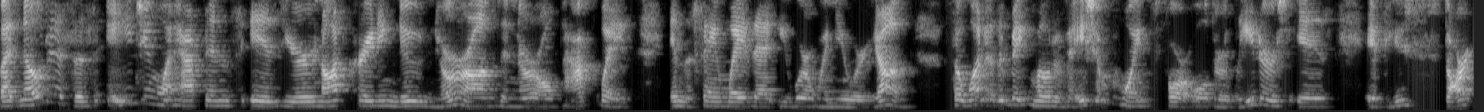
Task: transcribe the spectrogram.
But notice as aging, what happens is you're not creating new neurons and neural pathways in the same way that you were when you were young. So, one of the big motivation points for older leaders is if you start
